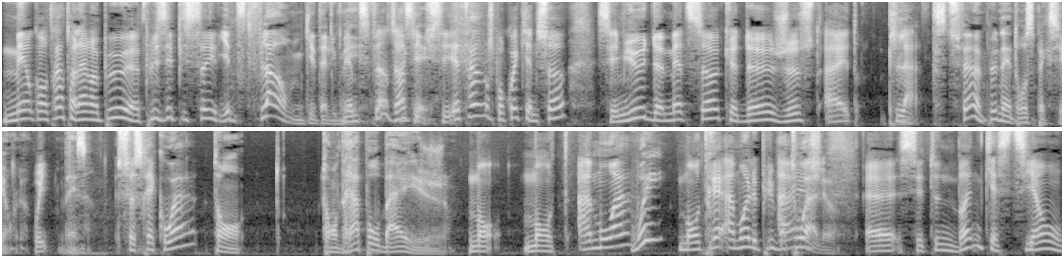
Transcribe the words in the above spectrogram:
Mais au contraire, tu as l'air un peu euh, plus épicé. Il y a une petite flamme qui est allumée. Mais un petit flash, genre, Ok. c'est- c'est étrange. Pourquoi qu'ils aiment ça? C'est mieux de mettre ça que de juste être plate. Si tu fais un peu d'introspection, là. Oui. Vincent. Ce serait quoi ton, ton drapeau beige? Mon, mon, à moi, Oui. mon trait à moi le plus beige? À toi, là. Euh, c'est une bonne question.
